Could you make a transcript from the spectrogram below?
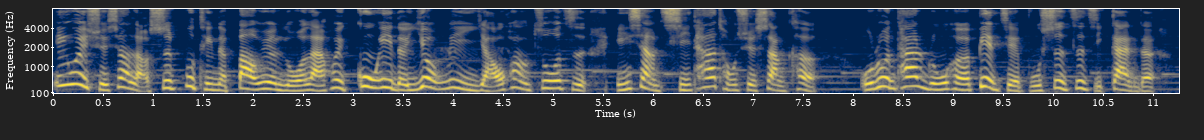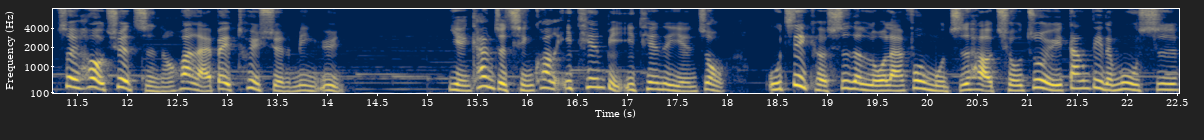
因为学校老师不停的抱怨罗兰会故意的用力摇晃桌子，影响其他同学上课。无论他如何辩解不是自己干的，最后却只能换来被退学的命运。眼看着情况一天比一天的严重，无计可施的罗兰父母只好求助于当地的牧师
